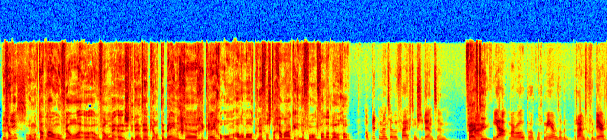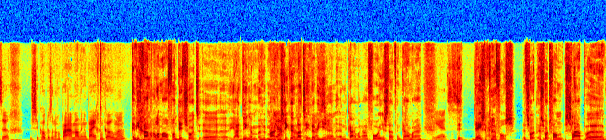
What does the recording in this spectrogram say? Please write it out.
Dus hoe, Precies. hoe moet ik dat nou, hoeveel, eh, hoeveel eh, studenten heb je op de been ge- gekregen om allemaal knuffels te gaan maken in de vorm van dat logo? Op dit moment hebben we 15 studenten. 15? Maar, ja, maar we hopen dat nog meer, want we hebben ruimte voor 30. Dus ik hoop dat er nog een paar aanmeldingen bij gaan komen. En die gaan allemaal van dit soort eh, eh, ja, dingen maken. Ja, Misschien kun je laten zien. We hebben hier een, een camera. Voor je staat een camera. Yes. De- deze knuffels, het soort, een soort van slapen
